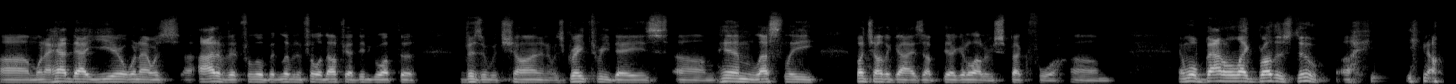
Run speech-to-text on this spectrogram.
Um, when I had that year, when I was out of it for a little bit, living in Philadelphia, I did go up to visit with Sean, and it was great three days. Um, him, Leslie, a bunch of other guys up there, I get a lot of respect for. Um, and we'll battle like brothers do. Uh, you know,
